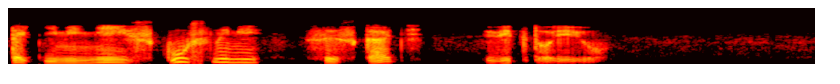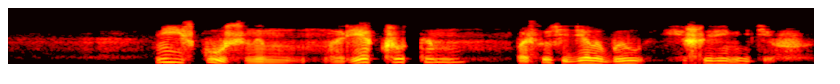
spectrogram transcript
такими неискусными сыскать Викторию. Неискусным рекрутом, по сути дела, был и Шереметьев.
